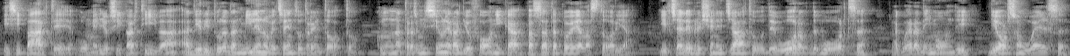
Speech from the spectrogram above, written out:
E si parte, o meglio si partiva, addirittura dal 1938, con una trasmissione radiofonica passata poi alla storia, il celebre sceneggiato The War of the Worlds, la guerra dei mondi, di Orson Welles,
